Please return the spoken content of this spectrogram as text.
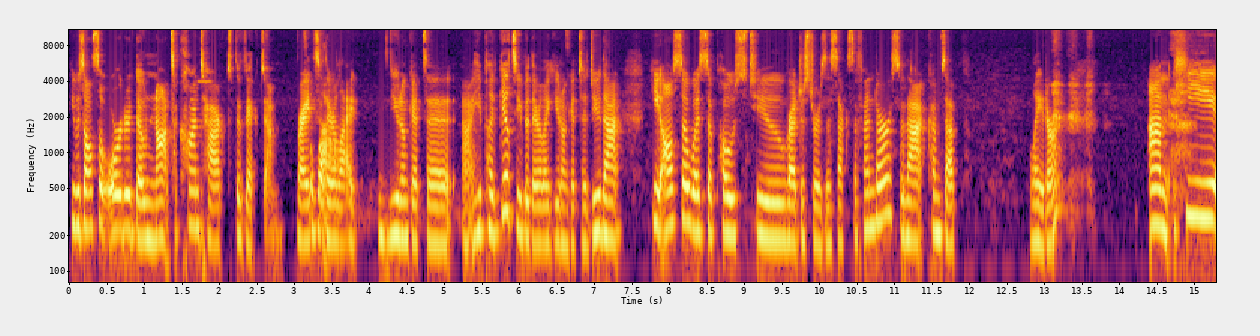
He was also ordered, though, not to contact the victim, right? Wow. So they're like, you don't get to. Uh, he pled guilty, but they're like, you don't get to do that. He also was supposed to register as a sex offender, so that comes up later. Um, he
